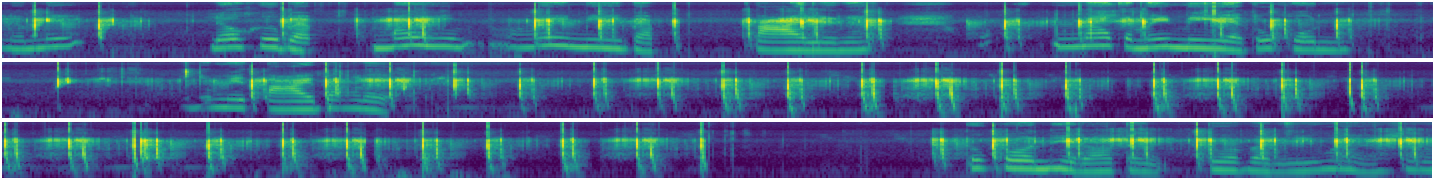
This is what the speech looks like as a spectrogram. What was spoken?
แล้วไม่แล้วคือแบบไม่ไม่มีแบบตายเลยนะ น่าจะไม่มีอะทุกคนต้องมีตายบ้างแหละทุกคนเห็นเราแต่งตัวแบบนี้มใช่ไหม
